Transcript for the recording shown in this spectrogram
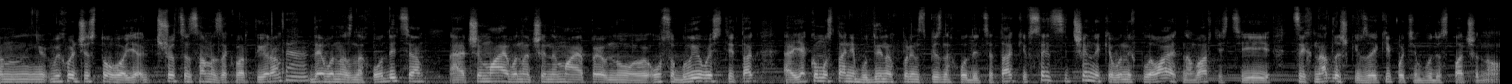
ем, виходячи з того, що це саме за квартира, Так. де вона знаходиться, е, чи має вона, чи не має певну особливості, так, в якому стані будинок, в принципі, знаходиться, так, і все ці чинники вони впливають на вартість цієї цих надлишків, за які потім буде сплачено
